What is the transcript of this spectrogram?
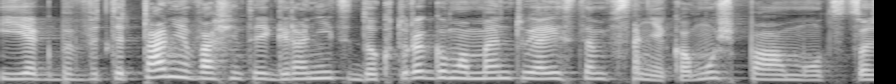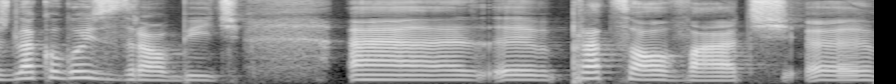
i jakby wytyczanie właśnie tej granicy, do którego momentu ja jestem w stanie komuś pomóc, coś dla kogoś zrobić, e, e pracować, e,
